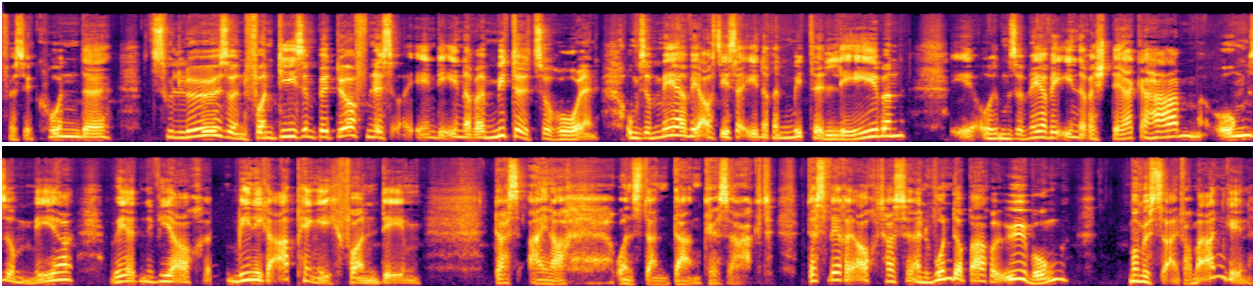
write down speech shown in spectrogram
für Sekunde zu lösen, von diesem Bedürfnis in die innere Mitte zu holen. Umso mehr wir aus dieser inneren Mitte leben, umso mehr wir innere Stärke haben, umso mehr werden wir auch weniger abhängig von dem, dass einer uns dann Danke sagt. Das wäre auch das eine wunderbare Übung. Man müsste einfach mal angehen.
